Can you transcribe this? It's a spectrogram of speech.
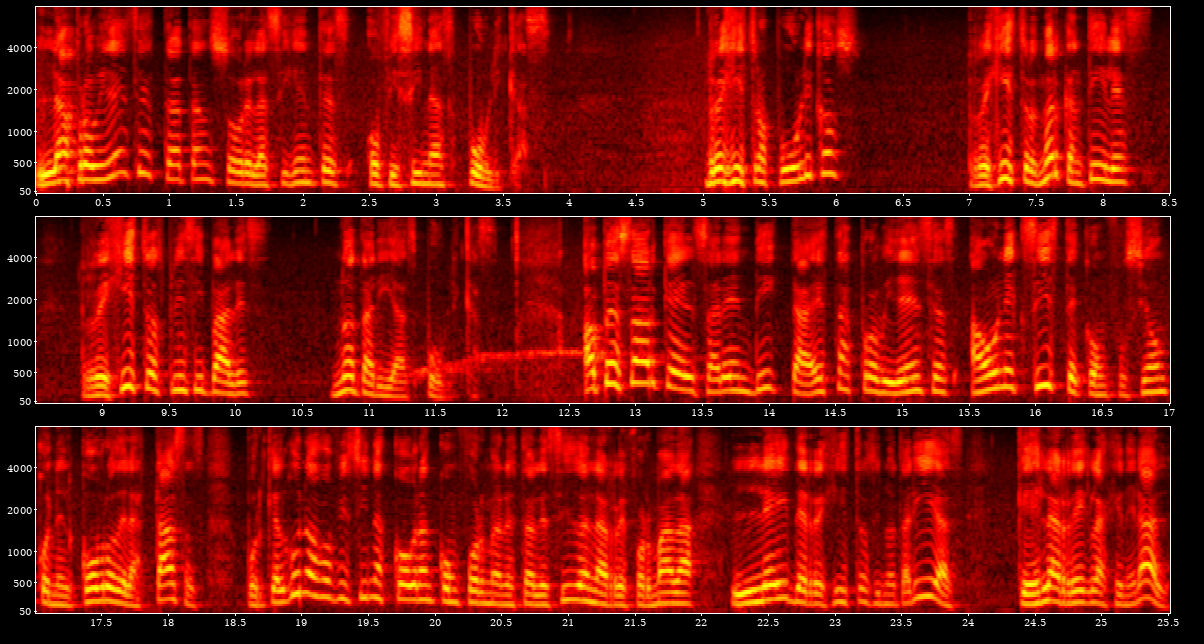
Las providencias tratan sobre las siguientes oficinas públicas. Registros públicos, registros mercantiles, registros principales, notarías públicas. A pesar que el SAREN dicta estas providencias, aún existe confusión con el cobro de las tasas, porque algunas oficinas cobran conforme a lo establecido en la reformada Ley de Registros y Notarías, que es la regla general,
